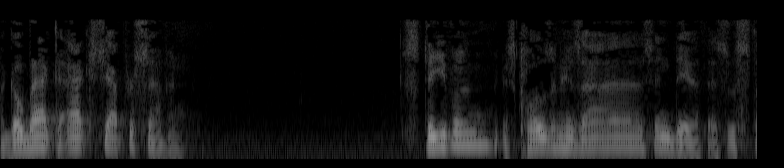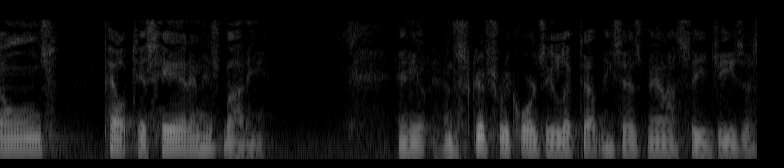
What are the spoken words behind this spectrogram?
I go back to Acts chapter 7. Stephen is closing his eyes in death as the stones pelt his head and his body. And, he, and the scripture records he looked up and he says, Man, I see Jesus.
